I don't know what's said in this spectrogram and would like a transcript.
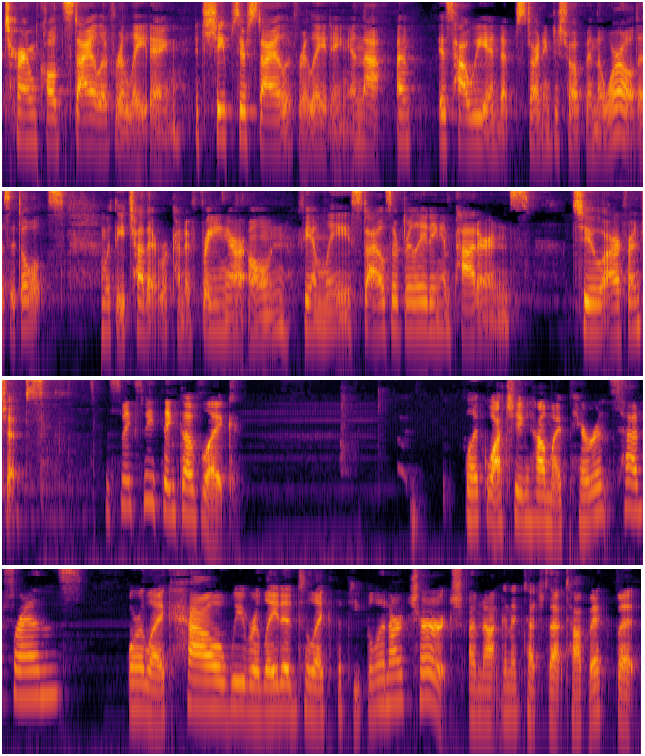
term called style of relating. It shapes your style of relating, and that um, is how we end up starting to show up in the world as adults with each other. We're kind of bringing our own family styles of relating and patterns to our friendships. This makes me think of like like watching how my parents had friends or like how we related to like the people in our church. I'm not going to touch that topic, but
